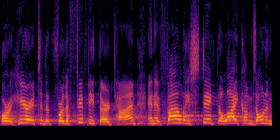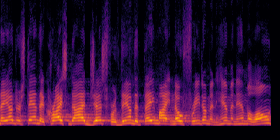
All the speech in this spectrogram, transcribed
or hear it the, for the 53rd time, and it finally stick, the light comes on, and they understand that Christ died just for them, that they might know freedom in Him and Him alone.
